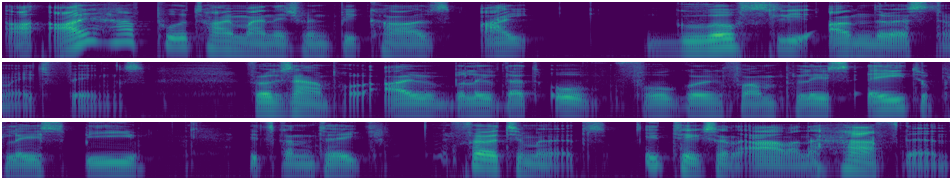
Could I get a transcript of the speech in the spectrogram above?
I have poor time management because I grossly underestimate things. For example, I believe that oh, for going from place A to place B, it's gonna take 30 minutes. It takes an hour and a half then.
